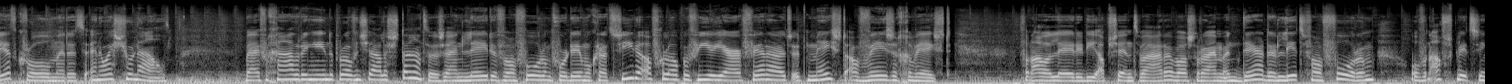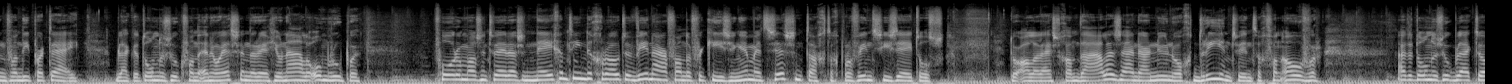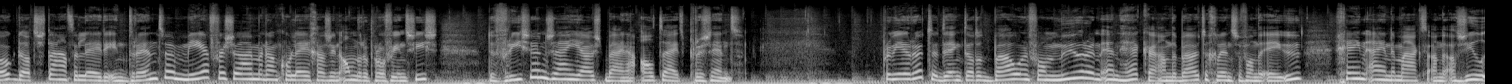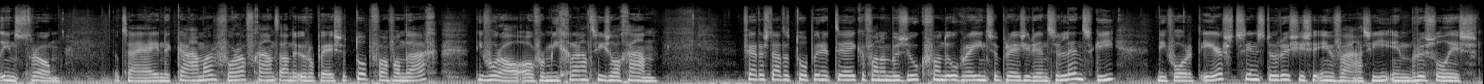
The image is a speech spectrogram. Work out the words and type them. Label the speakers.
Speaker 1: Mariette met het NOS Journaal. Bij vergaderingen in de Provinciale Staten zijn leden van Forum voor Democratie... de afgelopen vier jaar veruit het meest afwezig geweest. Van alle leden die absent waren was ruim een derde lid van Forum... of een afsplitsing van die partij. Blijkt het onderzoek van de NOS en de regionale omroepen. Forum was in 2019 de grote winnaar van de verkiezingen met 86 provinciezetels. Door allerlei schandalen zijn daar nu nog 23 van over. Uit het onderzoek blijkt ook dat statenleden in Drenthe meer verzuimen dan collega's in andere provincies. De Vriezen zijn juist bijna altijd present. Premier Rutte denkt dat het bouwen van muren en hekken aan de buitengrenzen van de EU... geen einde maakt aan de asielinstroom. Dat zei hij in de Kamer voorafgaand aan de Europese top van vandaag... die vooral over migratie zal gaan. Verder staat de top in het teken van een bezoek van de Oekraïense president Zelensky... die voor het eerst sinds de Russische invasie in Brussel is.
